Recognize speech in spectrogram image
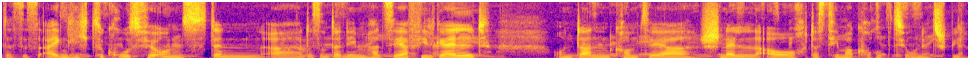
Das ist eigentlich zu groß für uns, denn äh, das Unternehmen hat sehr viel Geld und dann kommt sehr schnell auch das Thema Korruption ins Spiel.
